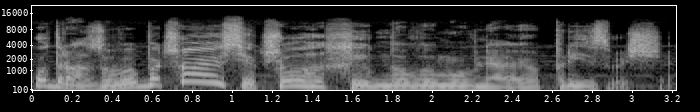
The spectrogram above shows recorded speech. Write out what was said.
Одразу вибачаюсь, якщо хибно вимовляю прізвище.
